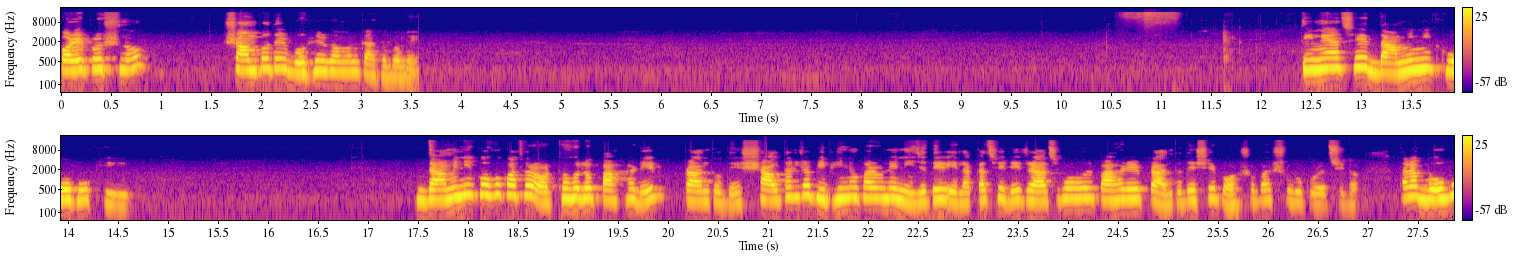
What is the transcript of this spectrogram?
পরের প্রশ্ন, সম্পদের বহির্গমন কাকে বলে? তিনে আছে দামিনী কহু কি? দামিনী কহু কথার অর্থ হলো পাহাড়ের প্রান্তদেশ। সাঁওতালরা বিভিন্ন কারণে নিজেদের এলাকা ছেড়ে রাজমহল পাহাড়ের প্রান্তদেশে বসবাস শুরু করেছিল। তারা বহু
